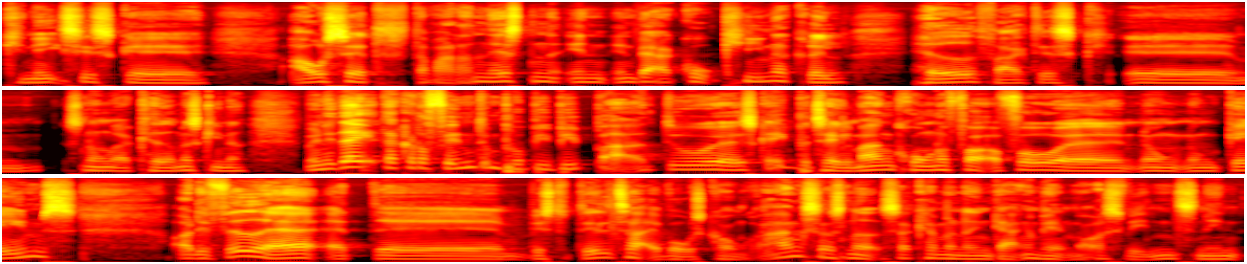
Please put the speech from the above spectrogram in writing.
kinesisk øh, afsæt. Der var der næsten en, en hver god Kina-grill havde faktisk øh, sådan nogle arkademaskiner. Men i dag, der kan du finde dem på Bibib Bar. Du øh, skal ikke betale mange kroner for at få øh, nogle, nogle games. Og det fede er, at øh, hvis du deltager i vores konkurrence og sådan noget, så kan man en gang imellem også vinde sådan en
